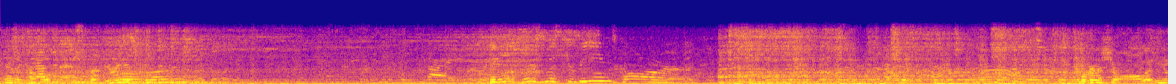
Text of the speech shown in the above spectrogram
There's a couple of Fast Furious cars. Hey, look, there's Mr. Bean's car. We're going to show all of you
